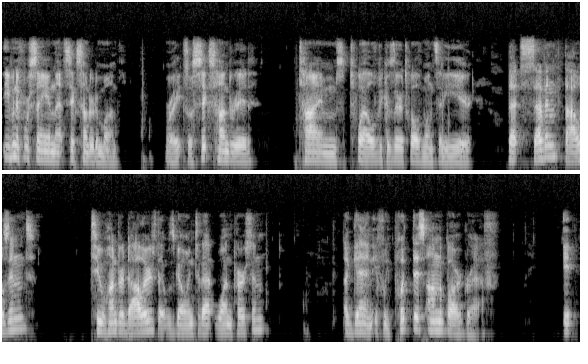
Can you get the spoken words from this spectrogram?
even if we're saying that 600 a month, right? So 600 times 12 because there are 12 months in a year, that's 7,000 $200 that was going to that one person. Again, if we put this on the bar graph, it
